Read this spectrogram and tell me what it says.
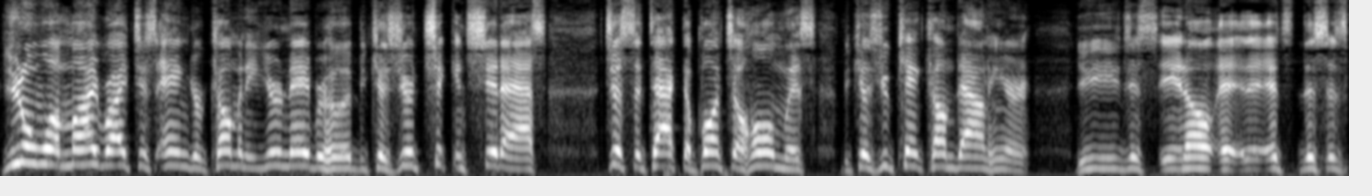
You don't want my righteous anger coming to your neighborhood because your chicken shit ass just attacked a bunch of homeless because you can't come down here. You, you just, you know, it, it's this is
